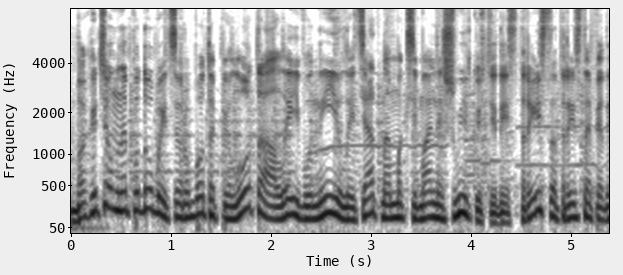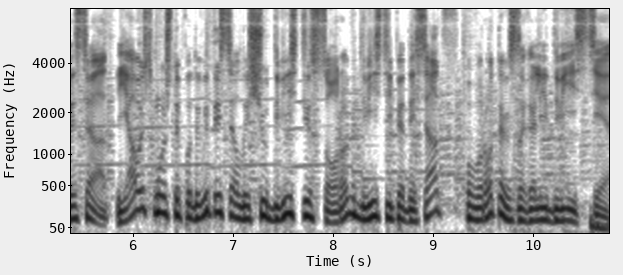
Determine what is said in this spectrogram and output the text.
Багатьом не подобається робота пілота, але й вони летять на максимальній швидкості, десь 300-350. Я ось можете подивитися, лечу 240-250, в поворотах взагалі 200.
